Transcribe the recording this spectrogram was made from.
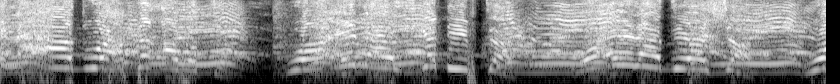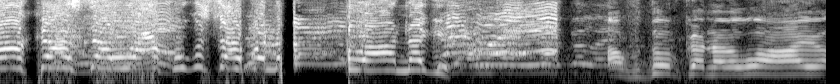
inaad wax ka qabato waa dhiibtaan waa inaad yeeshaan waa kaasaa wax kugu soo banaa waa annagii afduubkana lagu haayo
